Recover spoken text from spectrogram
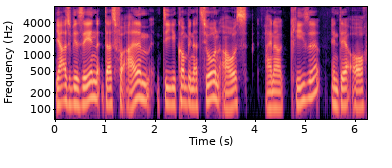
Ja, also wir sehen, dass vor allem die Kombination aus einer Krise, in der auch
